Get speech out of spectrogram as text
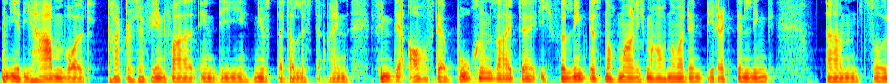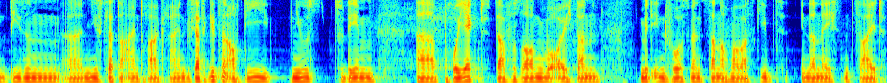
und ihr die haben wollt, tragt euch auf jeden Fall in die Newsletterliste ein. Findet ihr auch auf der Buchenseite. Ich verlinke das nochmal und ich mache auch nochmal den, direkt den Link ähm, zu diesem äh, Newsletter-Eintrag rein. Wie gesagt, da gibt's dann auch die News zu dem äh, Projekt. Da versorgen wir euch dann mit Infos, wenn es dann nochmal was gibt in der nächsten Zeit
